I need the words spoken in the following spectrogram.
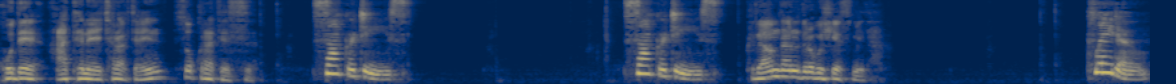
고대 아테네의 철학자인 소크라테스. Socrates, Socrates, 그 다음 단어 들어보시겠습니다. Plato,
